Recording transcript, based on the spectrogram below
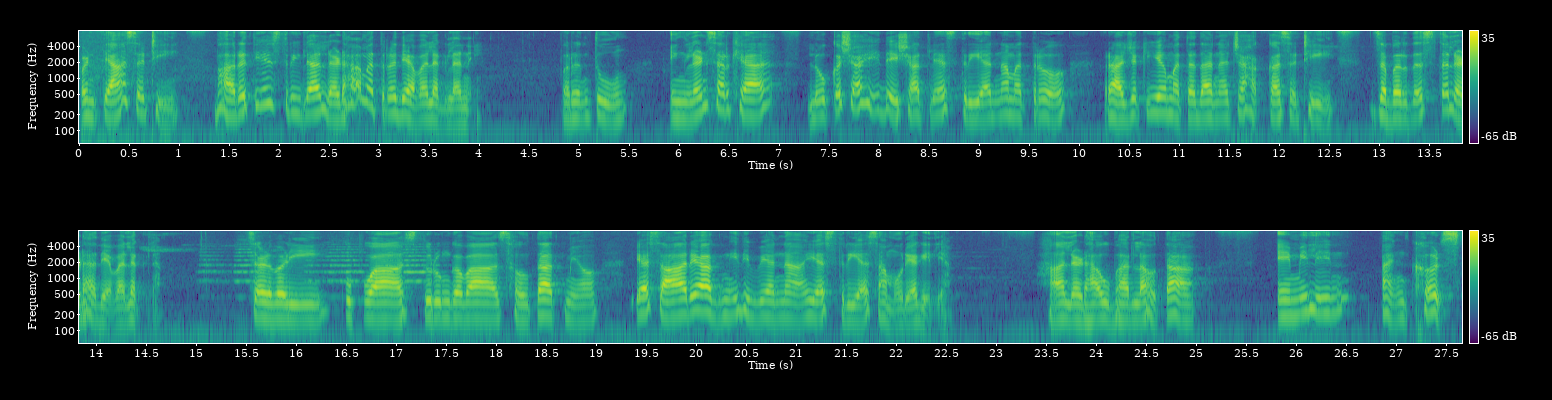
पण त्यासाठी भारतीय स्त्रीला लढा मात्र द्यावा लागला नाही. परंतु इंग्लंडसारख्या लोकशाही देशातल्या स्त्रियांना मात्र राजकीय मतदानाच्या हक्कासाठी जबरदस्त लढा द्यावा लागला. चळवळी उपवास तुरुंगवास हौतात्म्य या साऱ्या अग्निदिव्यांना या स्त्रिया सामोऱ्या गेल्या. हा लढा उभारला होता एमिलिन पँखर्स्ट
